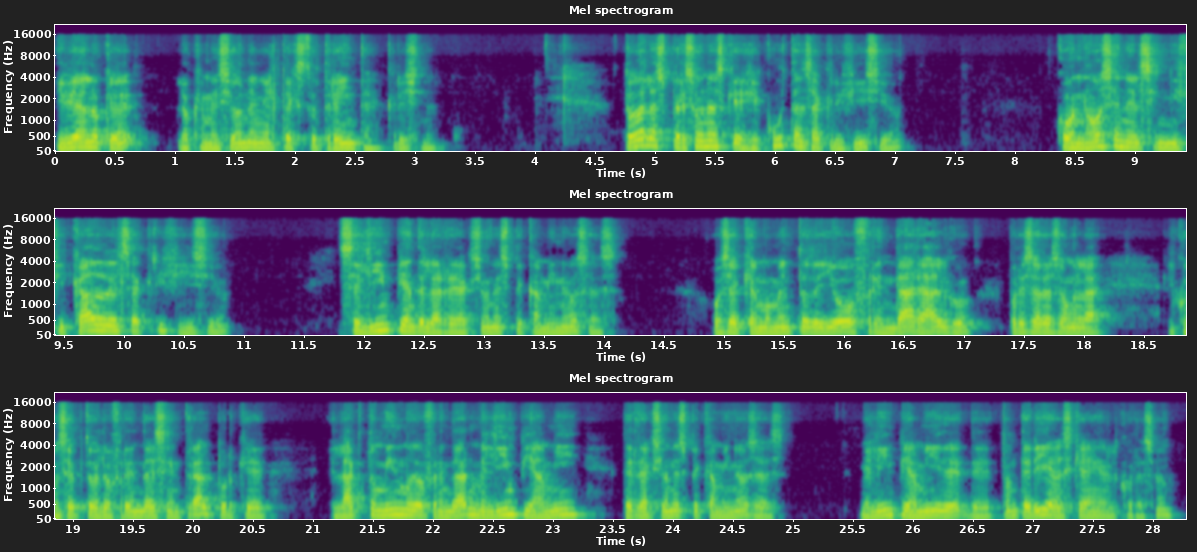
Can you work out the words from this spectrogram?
Y vean lo que, lo que menciona en el texto 30, Krishna. Todas las personas que ejecutan sacrificio conocen el significado del sacrificio, se limpian de las reacciones pecaminosas. O sea que al momento de yo ofrendar algo, por esa razón el concepto de la ofrenda es central, porque el acto mismo de ofrendar me limpia a mí de reacciones pecaminosas, me limpia a mí de, tonterías que hay en el corazón.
